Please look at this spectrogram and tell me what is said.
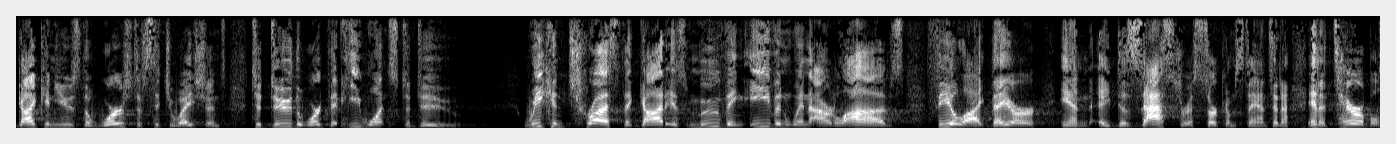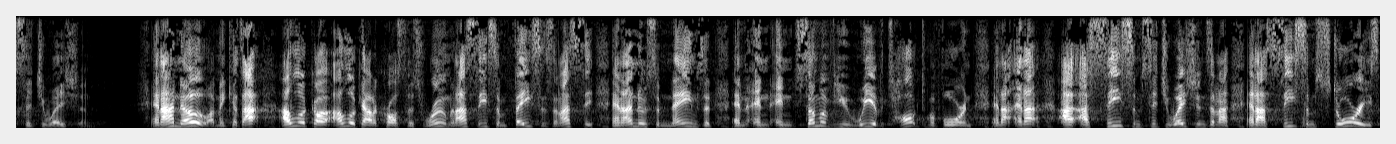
God can use the worst of situations to do the work that He wants to do. We can trust that God is moving even when our lives feel like they are in a disastrous circumstance, in a, in a terrible situation. And I know, I mean, because I, I look uh, I look out across this room and I see some faces and I see and I know some names and and and, and some of you we have talked before and and I and I, I, I see some situations and I and I see some stories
